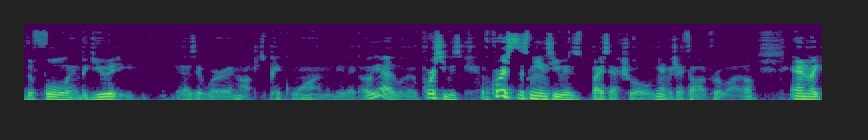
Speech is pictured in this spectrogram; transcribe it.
the full ambiguity, as it were, and not just pick one and be like, oh yeah, well of course he was, of course this means he was bisexual, you know, which I thought for a while, and like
